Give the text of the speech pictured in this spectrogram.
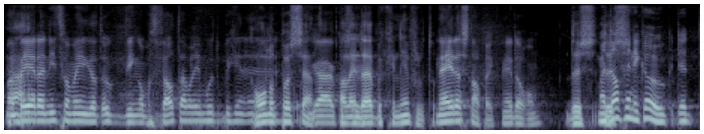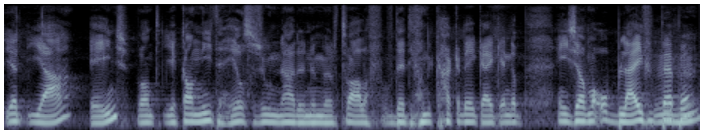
Maar Ja. ben je daar niet van mening dat ook dingen op het veld daarin moeten beginnen? 100 procent. Ja, Alleen daar heb ik geen invloed op. Nee, dat snap ik. Nee, daarom. Dus, Maar dus, dat vind ik ook. Dit, ja, ja, eens. Want je kan niet een heel seizoen naar de nummer 12 of 13 van de KKD kijken en, dat, en jezelf maar op blijven peppen. Mhm.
